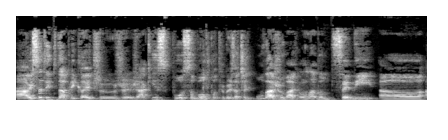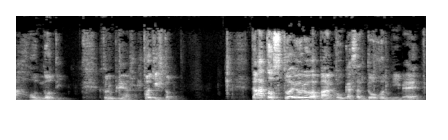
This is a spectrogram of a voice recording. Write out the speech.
A vysvetlím tu napríklad, čo, že, že akým spôsobom potrebuješ začať uvažovať ohľadom ceny a, a hodnoty, ktorú prinášaš. Totižto, táto 100 eurová bankovka sa dohodníme,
